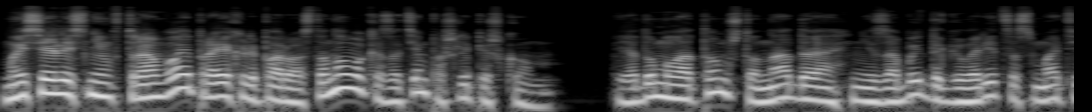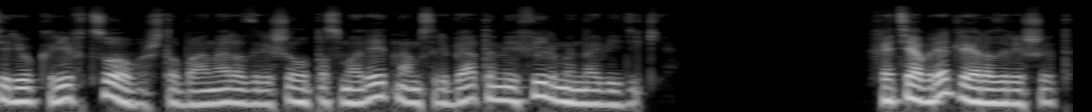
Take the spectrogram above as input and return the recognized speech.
Мы сели с ним в трамвай, проехали пару остановок, а затем пошли пешком. Я думал о том, что надо не забыть договориться с матерью Кривцова, чтобы она разрешила посмотреть нам с ребятами фильмы на видике. Хотя вряд ли разрешит.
